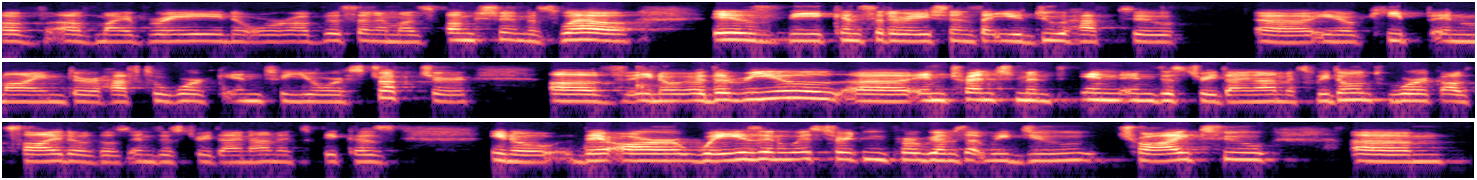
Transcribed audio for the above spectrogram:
of, of my brain or of the cinema's function as well is the considerations that you do have to uh, you know keep in mind or have to work into your structure of you know the real uh, entrenchment in industry dynamics. We don't work outside of those industry dynamics because you know there are ways in which certain programs that we do try to um,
